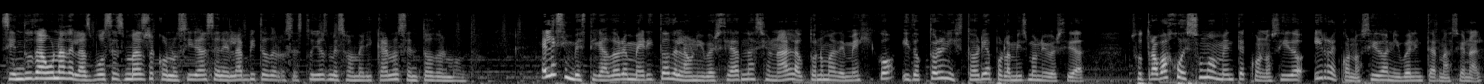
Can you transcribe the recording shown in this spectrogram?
sin duda una de las voces más reconocidas en el ámbito de los estudios mesoamericanos en todo el mundo. Él es investigador emérito de la Universidad Nacional Autónoma de México y doctor en Historia por la misma universidad. Su trabajo es sumamente conocido y reconocido a nivel internacional.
